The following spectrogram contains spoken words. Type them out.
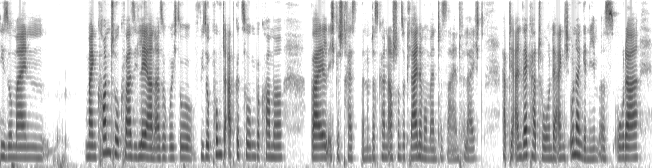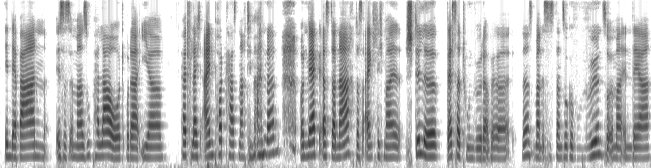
die so mein, mein Konto quasi leeren, also wo ich so wie so Punkte abgezogen bekomme, weil ich gestresst bin. Und das können auch schon so kleine Momente sein. Vielleicht habt ihr einen Weckerton, der eigentlich unangenehm ist. Oder in der Bahn ist es immer super laut. Oder ihr hört vielleicht einen Podcast nach dem anderen und merkt erst danach, dass eigentlich mal Stille besser tun würde. Aber ne, man ist es dann so gewöhnt, so immer in der,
